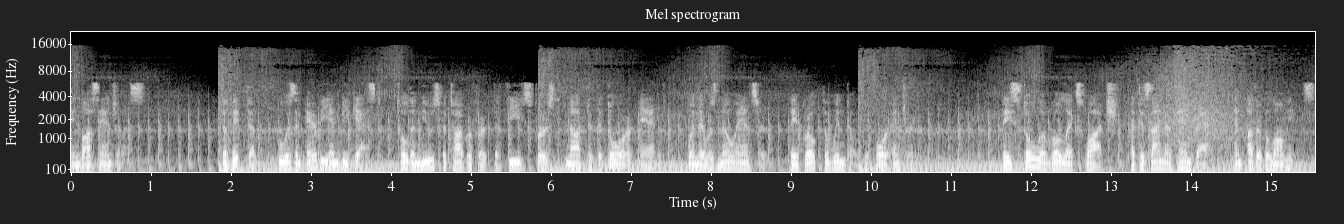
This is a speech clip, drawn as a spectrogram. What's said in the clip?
in Los Angeles. The victim, who was an Airbnb guest, told a news photographer the thieves first knocked at the door and, when there was no answer, they broke the window before entering. They stole a Rolex watch, a designer handbag, and other belongings.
